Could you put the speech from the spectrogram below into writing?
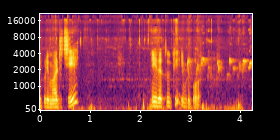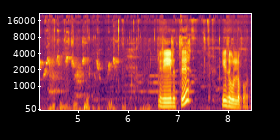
இப்படி மடித்து இதை தூக்கி இப்படி போகிறோம் இதை இழுத்து இது உள்ளே போகிறோம்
